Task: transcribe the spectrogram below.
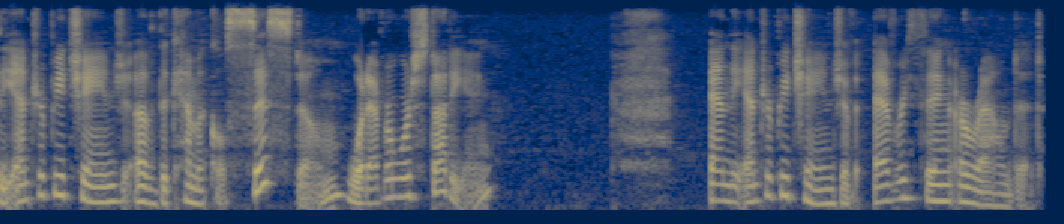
the entropy change of the chemical system, whatever we're studying, and the entropy change of everything around it,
